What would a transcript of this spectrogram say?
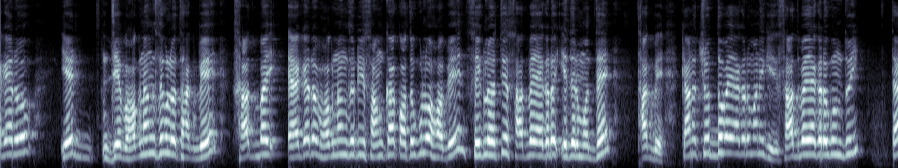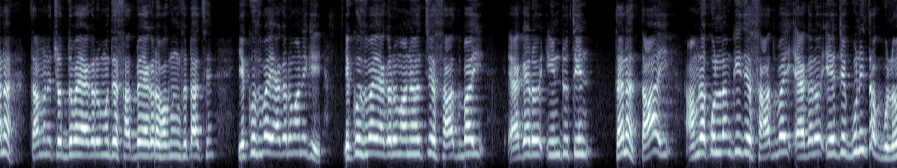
এগারো এর যে ভগ্নাংশগুলো থাকবে, সাত বাই এগারো ভগ্নাংশটির সংখ্যা কতগুলো হবে, সেগুলো হচ্ছে সাত বাই এগারো এদের মধ্যে থাকবে। কেন চোদ্দ বাই এগারো মানে কি? সাত বাই এগারো গুণ দুই তাই না? তার মানে চোদ্দ বাই এগারোর মধ্যে সাত বাই এগারো ভগ্নাংশটা আছে। একুশ বাই এগারো মানে কি? একুশ বাই এগারো মানে হচ্ছে সাত বাই এগারো ইন্টু তিন, তাই না? তাই আমরা করলাম কি যে সাত বাই এগারো এর যে গুণিতকগুলো,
